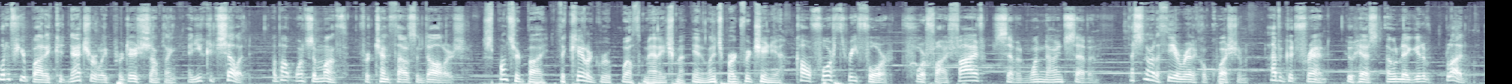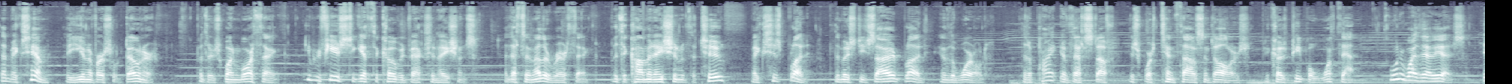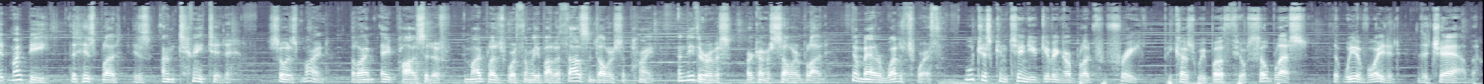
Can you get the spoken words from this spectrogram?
What if your body could naturally produce something and you could sell it about once a month for $10,000? Sponsored by the Kaler Group Wealth Management in Lynchburg, Virginia. Call 434 455 7197. That's not a theoretical question. I have a good friend who has O negative blood. That makes him a universal donor. But there's one more thing. He refused to get the COVID vaccinations, and that's another rare thing. But the combination of the two makes his blood the most desired blood in the world. That a pint of that stuff is worth $10,000 because people want that. I wonder why that is. It might be that his blood is untainted. So is mine, but I'm A positive, and my blood's worth only about $1,000 a pint, and neither of us are going to sell our blood, no matter what it's worth. We'll just continue giving our blood for free because we both feel so blessed that we avoided the jab.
